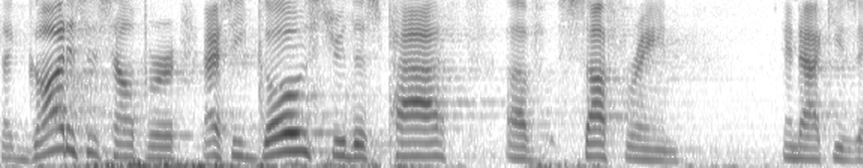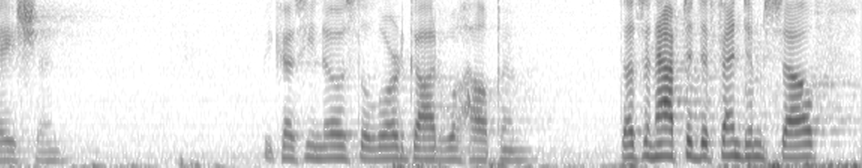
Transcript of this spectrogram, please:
that God is his helper as he goes through this path of suffering and accusation. because he knows the Lord God will help him. Doesn't have to defend himself,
